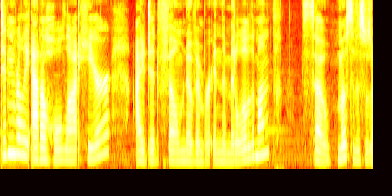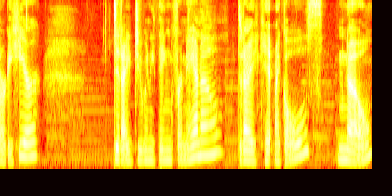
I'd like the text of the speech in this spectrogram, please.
Didn't really add a whole lot here. I did film November in the middle of the month, so most of this was already here. Did I do anything for Nano? Did I hit my goals? No,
